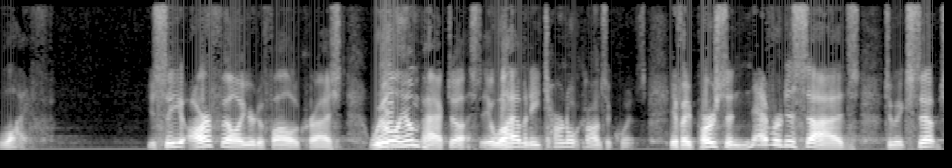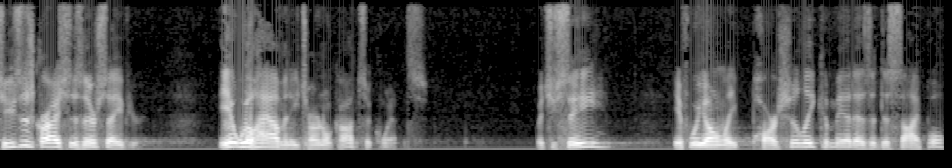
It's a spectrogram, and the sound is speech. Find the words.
life. You see, our failure to follow Christ will impact us, it will have an eternal consequence. If a person never decides to accept Jesus Christ as their Savior, it will have an eternal consequence. But you see, if we only partially commit as a disciple,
